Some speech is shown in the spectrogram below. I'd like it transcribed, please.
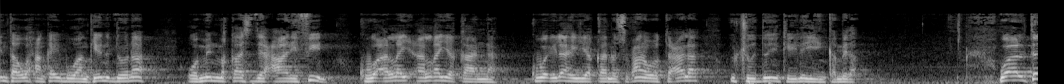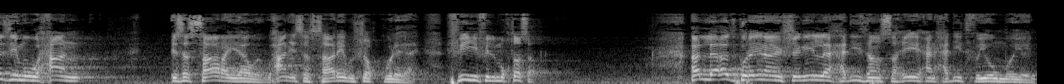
intaa waxaan ka waan keeni doonaa oo min maqaasid alcaarifiin kuwa alla yaqaana kuwa ilaahay yaqaana subxaana wa tacaala ujoodooyinkay leeyihiin ka wa altazimu waxaan isa saarayaa wey waxaan isa saaraybu sheekh kuu leeyahay. Fiihi fi lmukhtasar anlaa adkura inaan sheegin ilaa xadiian saxiixan xadii fayo mooyeen.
